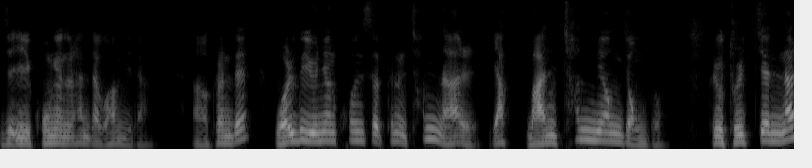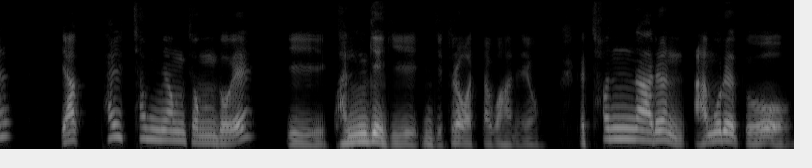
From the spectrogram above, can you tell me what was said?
이제 이 공연을 한다고 합니다. 아, 그런데 월드 유니언 콘서트는 첫날 약 11,000명 정도 그리고 둘째 날 약 8,000명 정도의 이 관객이 이제 들어왔다고 하네요. 그러니까 첫날은 아무래도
